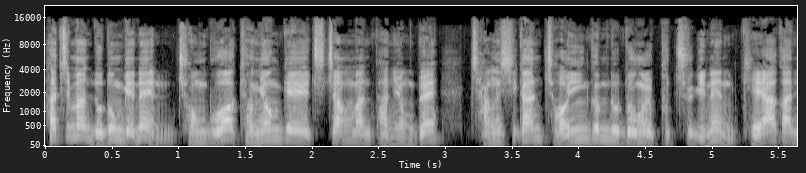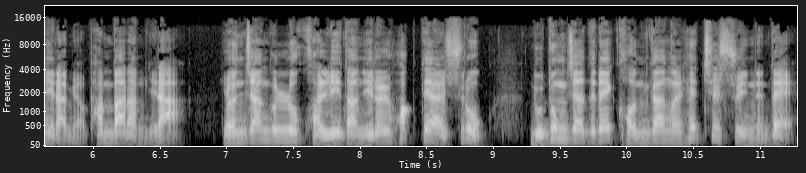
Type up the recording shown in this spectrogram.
하지만 노동계는 정부와 경영계의 주장만 반영돼 장시간 저임금 노동을 부추기는 계약 안이라며 반발합니다. 연장근로 관리 단위를 확대할수록 노동자들의 건강을 해칠 수 있는데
